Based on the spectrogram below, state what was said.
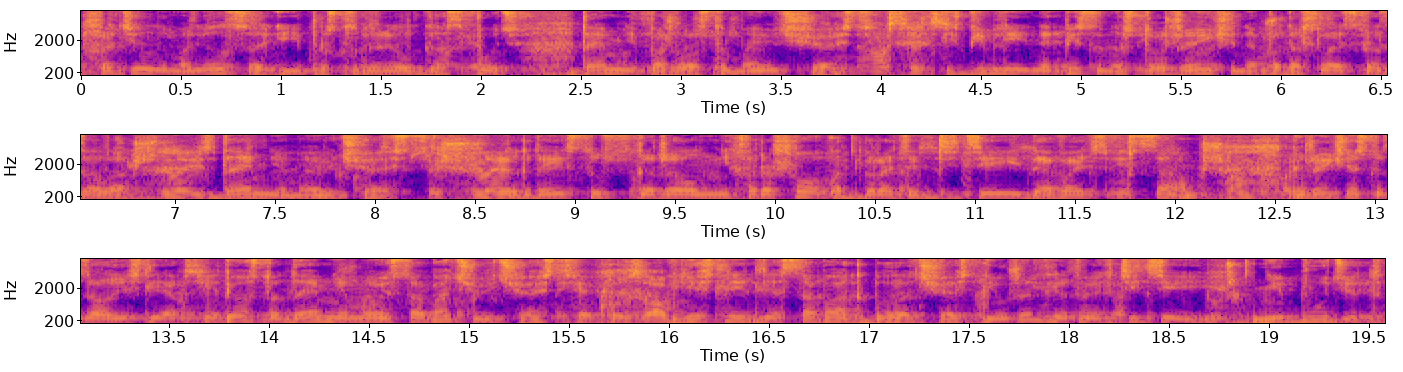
Ходил и молился, и просто говорил, Господь, дай мне, пожалуйста, мою часть. И в Библии написано, что женщина подошла и сказала, дай мне мою часть. Когда Иисус сказал, нехорошо отбирать от детей и давать псам. Но женщина сказала, если я пес, то дай мне мою собачью часть. Если для собак была часть, неужели для твоих детей не будет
